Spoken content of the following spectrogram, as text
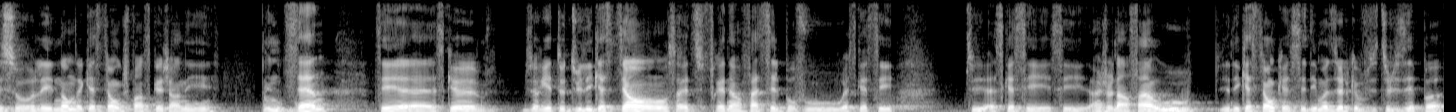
sur les nombres de questions, que je pense que j'en ai une dizaine, euh, est-ce que vous auriez toutes eu les questions? Ça va-être vraiment facile pour vous? Est-ce que c'est est-ce que c'est un jeu d'enfant ou il y a des questions que c'est des modules que vous n'utilisez pas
